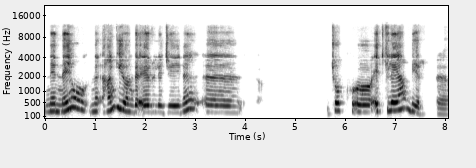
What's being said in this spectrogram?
ne ne yol ne, hangi yönde evrileceğini e, çok e, etkileyen bir e,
